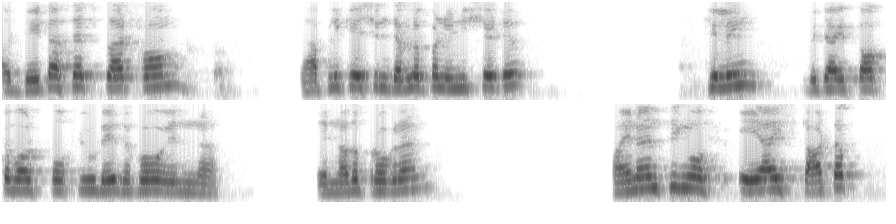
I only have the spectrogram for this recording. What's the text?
a data sets platform, an application development initiative, skilling, which I talked about for a few days ago in, uh, in another program, financing of AI startups,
